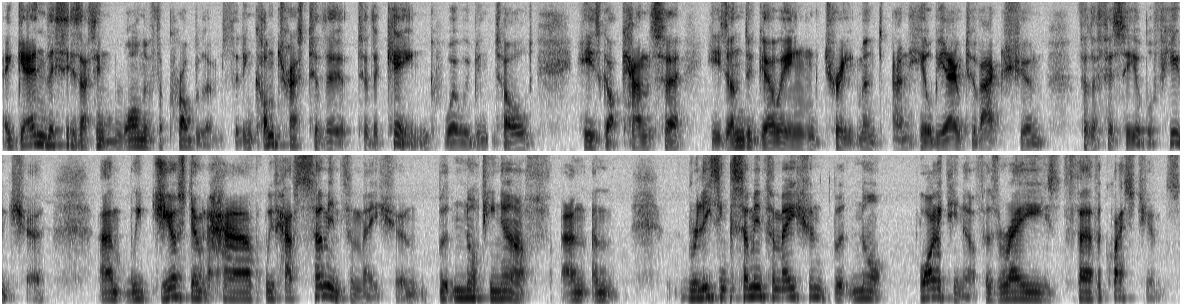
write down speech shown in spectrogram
again, this is I think one of the problems that, in contrast to the to the king, where we've been told he's got cancer, he's undergoing treatment, and he'll be out of action for the foreseeable future. Um, we just don't have we have some information, but not enough, and and releasing some information but not quite enough has raised further questions.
